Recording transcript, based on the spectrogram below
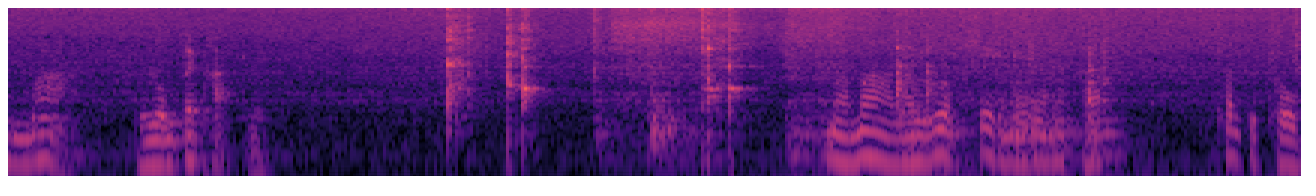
มาม่าลงไปผัดเลยมาม่าเราลวกเส้นไว้แล้วนะครับ ท่านผู้ชม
